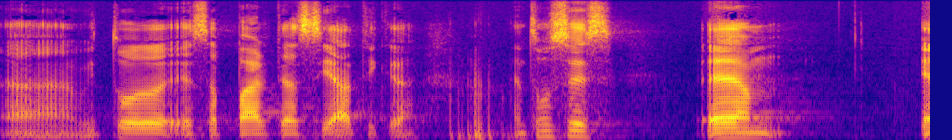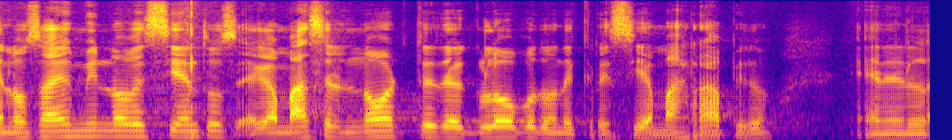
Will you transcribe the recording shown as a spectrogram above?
ah, y toda esa parte asiática. Entonces, em, en los años 1900 era más el norte del globo donde crecía más rápido. En,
